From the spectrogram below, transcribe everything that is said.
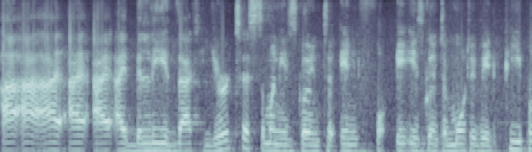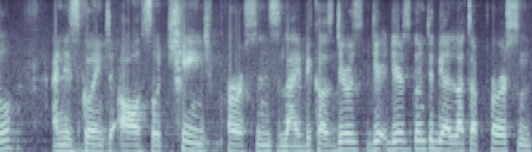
I, I, I, I, I believe that your testimony is going to info, is going to motivate people and is going to also change person's life because there's there, there's going to be a lot of person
